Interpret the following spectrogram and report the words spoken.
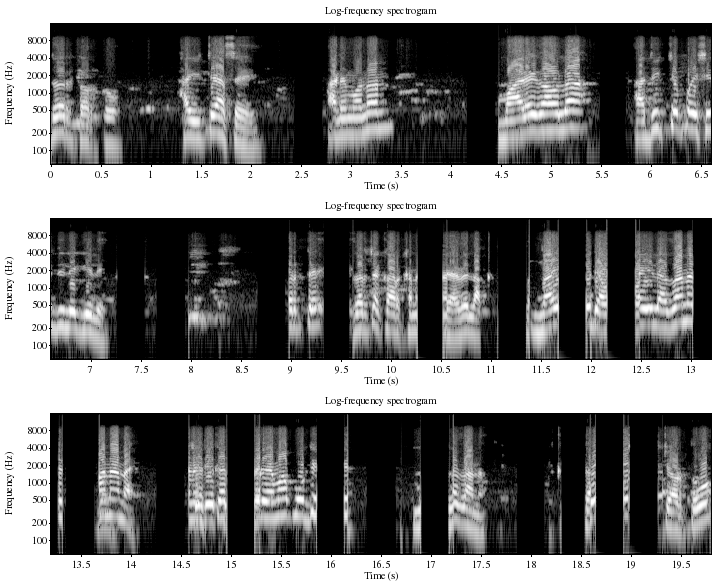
दर ठरतो. हा इतिहास आहे. आणि म्हणून माळेगावला अधिकचे पैसे दिले गेले. तर ते घरच्या कारखान्यात द्यावे लागतात. नाही नाही. प्रेमापोटी जाणं. विचारतो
